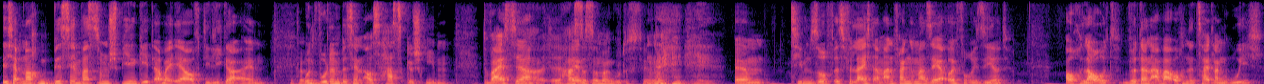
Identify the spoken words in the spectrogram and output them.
ich habe noch ein bisschen was zum Spiel, geht aber eher auf die Liga ein okay. und wurde ein bisschen aus Hass geschrieben. Du weißt ja. ja äh, Hass ähm, ist immer ein gutes Thema. ähm, Team Suff ist vielleicht am Anfang immer sehr euphorisiert, auch laut, wird dann aber auch eine Zeit lang ruhig,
